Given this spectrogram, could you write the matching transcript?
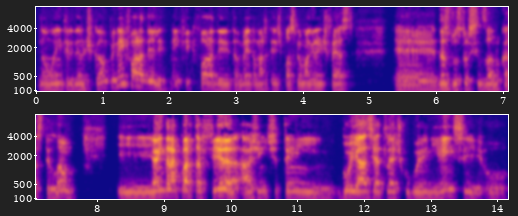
não entre dentro de campo e nem fora dele, nem fique fora dele também. Tomara que a gente possa ver uma grande festa é, das duas torcidas lá no Castelão. E ainda na quarta-feira a gente tem Goiás e Atlético Goianiense, o,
